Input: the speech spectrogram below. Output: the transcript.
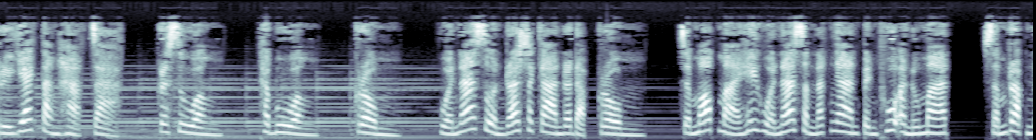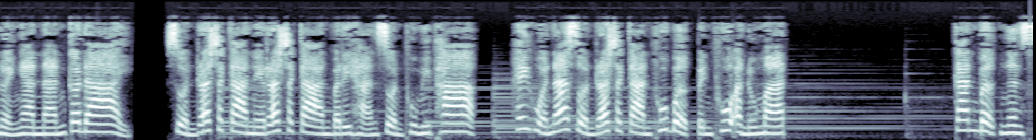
หรือแยกต่างหากจาก กระทรวง ทบวง กรม หัวหน้าส่วนราชการระดับกรม จะมอบหมายให้หัวหน้าสำนักงานเป็นผู้อนุมัติสำหรับหน่วยงานนั้นก็ได้ ส่วนราชการในราชการบริหารส่วนภูมิภาค ให้หัวหน้าส่วนราชการผู้เบิกเป็นผู้อนุมัติ การเบิกเงินส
